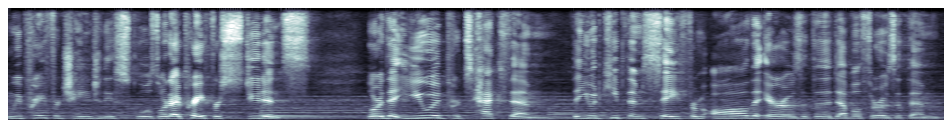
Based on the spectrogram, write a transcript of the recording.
We pray for change in these schools. Lord, I pray for students, Lord, that you would protect them, that you would keep them safe from all the arrows that the devil throws at them.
